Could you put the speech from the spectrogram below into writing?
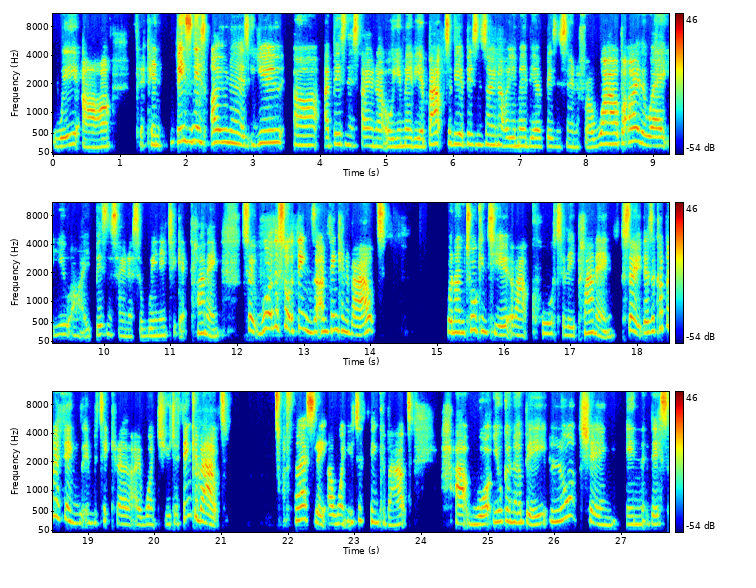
We are flipping business owners. You are a business owner, or you may be about to be a business owner, or you may be a business owner for a while. But either way, you are a business owner. So we need to get planning. So, what are the sort of things that I'm thinking about? When I'm talking to you about quarterly planning. So, there's a couple of things in particular that I want you to think about. Firstly, I want you to think about uh, what you're going to be launching in this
